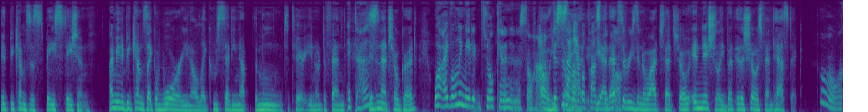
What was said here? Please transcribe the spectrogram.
it becomes a space station. I mean, it becomes like a war, you know, like who's setting up the moon to tear, you know, defend. It does? Isn't that show good? Well, I've only made it. Joel Kinnaman is so hot. Oh, he's this is so on hot. Apple Plus. Yeah, people. that's the reason to watch that show initially, but the show is fantastic. Oh,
